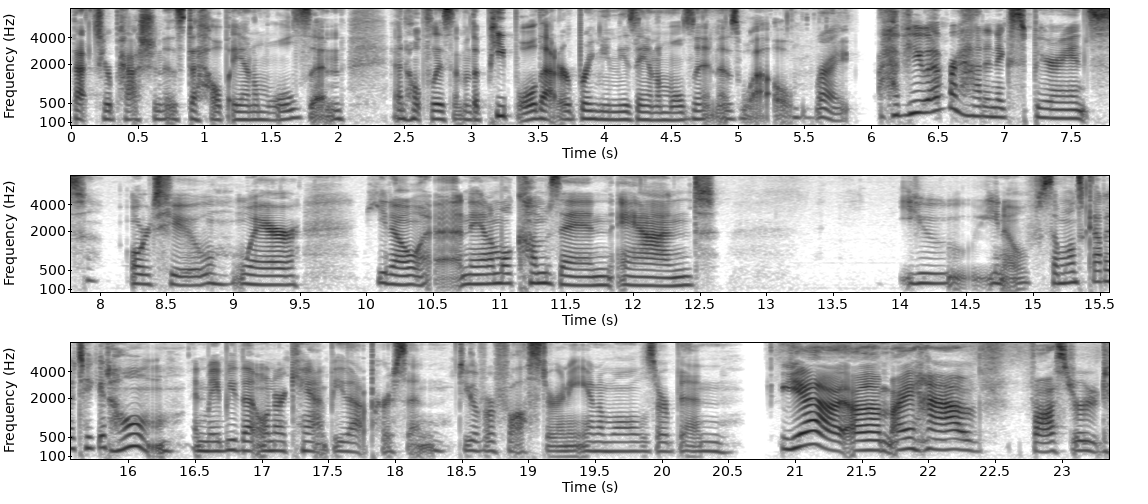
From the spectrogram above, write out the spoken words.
that's your passion is to help animals and, and hopefully some of the people that are bringing these animals in as well. Right. Have you ever had an experience or two where, you know, an animal comes in and you you know someone's got to take it home and maybe the owner can't be that person do you ever foster any animals or been yeah, um, I have fostered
